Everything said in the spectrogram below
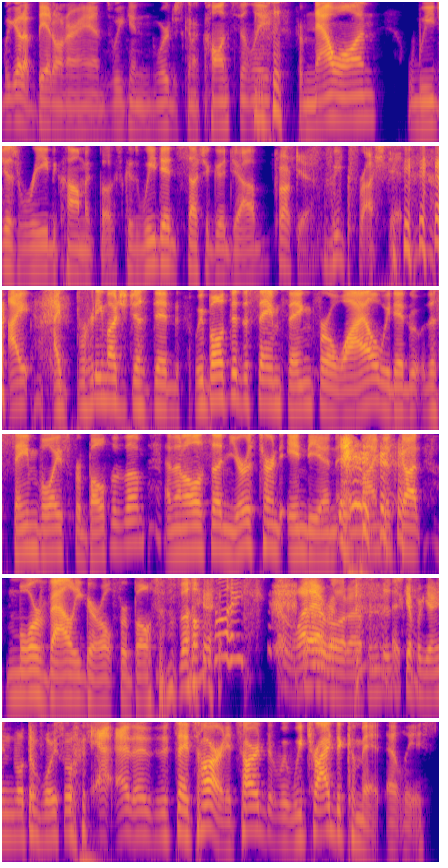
we got a bit on our hands. We can we're just gonna constantly from now on we just read comic books because we did such a good job Fuck yeah. we crushed it. I I pretty much just did. We both did the same thing for a while. We did the same voice for both of them, and then all of a sudden yours turned Indian, and mine just got more Valley Girl for both of them. like I whatever. what happened. I just kept forgetting what the voice was. Yeah, and it's it's hard. It's hard. To, we- we tried to commit at least.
